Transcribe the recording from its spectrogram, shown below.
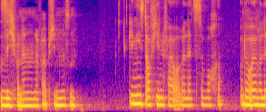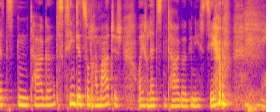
sich voneinander verabschieden müssen. Genießt auf jeden Fall eure letzte Woche oder mhm. eure letzten Tage. Das klingt jetzt so dramatisch. Eure letzten Tage genießt sie. nee.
